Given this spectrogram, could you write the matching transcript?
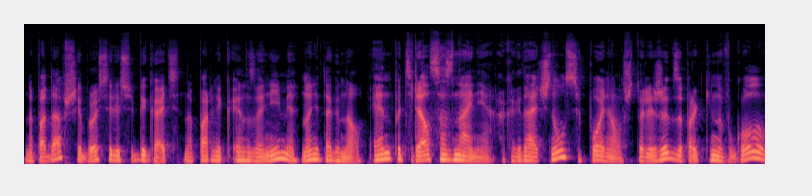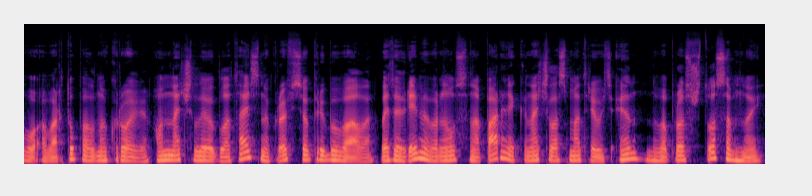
Нападавшие бросились убегать, напарник Эн за ними, но не догнал. Эн потерял сознание, а когда очнулся, понял, что лежит запрокинув голову, а во рту полно крови. Он начал ее глотать, но кровь все прибывала. В это время вернулся напарник и начал осматривать Эн, на вопрос «что со мной?»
